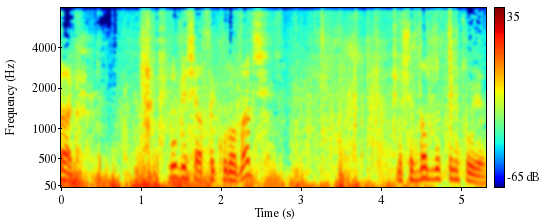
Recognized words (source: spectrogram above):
tak. Lubię się asekurować, bo się dobrze z tym czuję.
